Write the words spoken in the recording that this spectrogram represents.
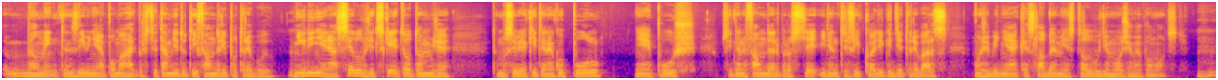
veľmi intenzívne a pomáhať. Proste tam, kde to tí foundry potrebujú. Nikdy nie na silu, vždycky je to o tom, že to musí byť taký ten ako pull, nie push, si ten founder proste identifikovať, kde treba môže byť nejaké slabé miesto, alebo kde môžeme pomôcť. Mm-hmm.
